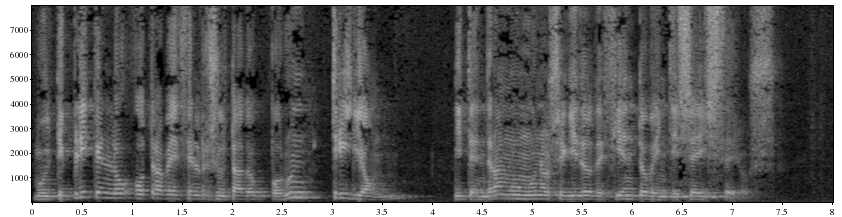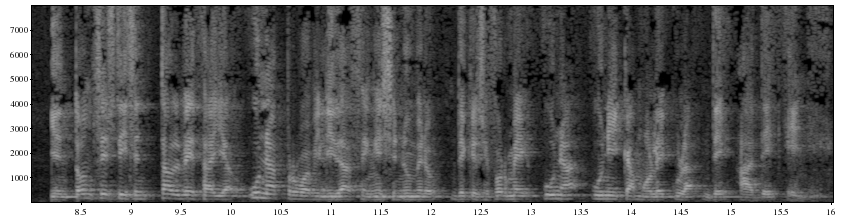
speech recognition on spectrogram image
multiplíquenlo otra vez el resultado por un trillón y tendrán un 1 seguido de 126 ceros. Y entonces dicen, tal vez haya una probabilidad en ese número de que se forme una única molécula de ADN.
